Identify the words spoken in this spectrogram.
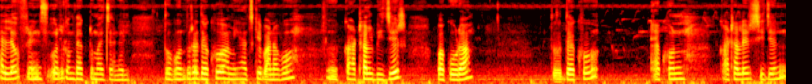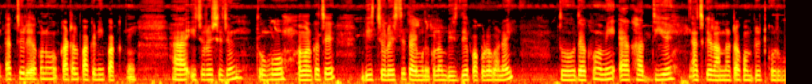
Hello friends, welcome back to my channel. তো বন্ধুরা, দেখো আমি আজকে বানাবো কাঁঠাল বীজের পকোড়া। তো দেখো, এখন কাঁঠালের সিজন অ্যাকচুয়ালি এখনও কাঁঠাল পাকেনি, পাক হ্যাঁ ইঁচড়ের সিজন তবুও আমার কাছে বীজ চলে এসেছে, তাই মনে করলাম বীজ দিয়ে পকোড়া বানাই। তো দেখো আমি এক হাত দিয়ে আজকে রান্নাটা কমপ্লিট করব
